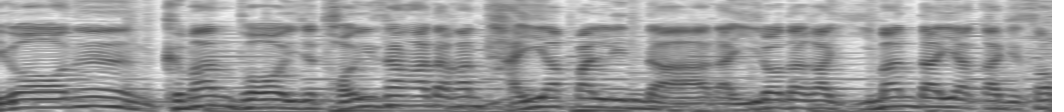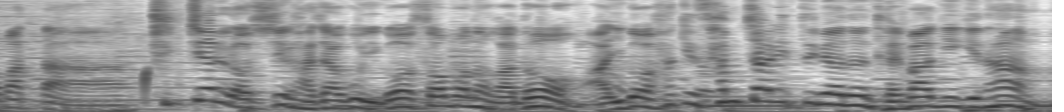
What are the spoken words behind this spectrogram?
이거는 그만둬 이제 더 이상 하다간 다이아 빨린다. 나 이러다가 2만 다이아까지 써봤다. 축제 러쉬 가자고 이거 서버너 가도 아 이거 하긴 3짜리 뜨면은 대박이긴 함.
